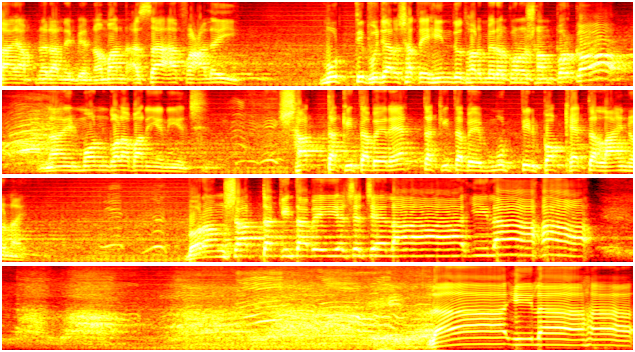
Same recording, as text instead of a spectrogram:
দায় আপনারা নেবেন। নমান আসা আফ আলাই, মূর্তি পূজার সাথে হিন্দু ধর্মেরও কোনো সম্পর্ক নাই, মন গড়া বানিয়ে নিয়েছে। সাতটা কিতাবের, একটা কিতাবে মূর্তির পক্ষে একটা লাইনও নাই। বরং সাতটা কিতাবেই এসেছে, লা ইলাহা ইলাহা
